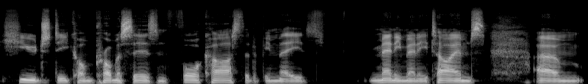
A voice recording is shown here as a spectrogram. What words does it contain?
huge decom promises and forecasts that have been made many many times. Um,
